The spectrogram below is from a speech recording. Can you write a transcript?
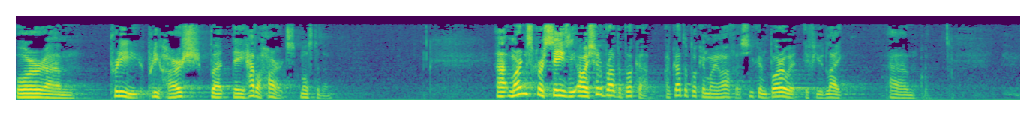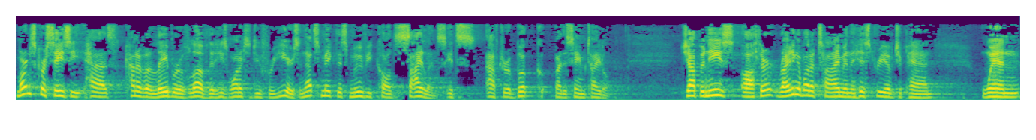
or um, pretty, pretty harsh, but they have a heart, most of them. Uh, Martin Scorsese, oh, I should have brought the book up. I've got the book in my office. You can borrow it if you'd like. Um, Martin Scorsese has kind of a labor of love that he's wanted to do for years, and that's make this movie called Silence. It's after a book by the same title. Japanese author, writing about a time in the history of Japan when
